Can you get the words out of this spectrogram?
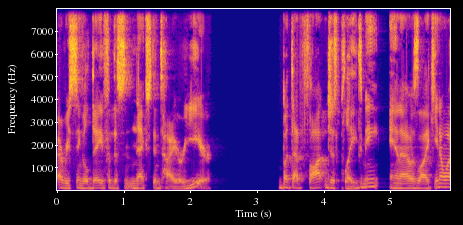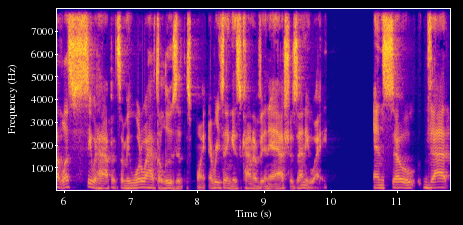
every single day for this next entire year? but that thought just plagued me. And I was like, you know what? Let's see what happens. I mean, what do I have to lose at this point? Everything is kind of in ashes anyway. And so that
